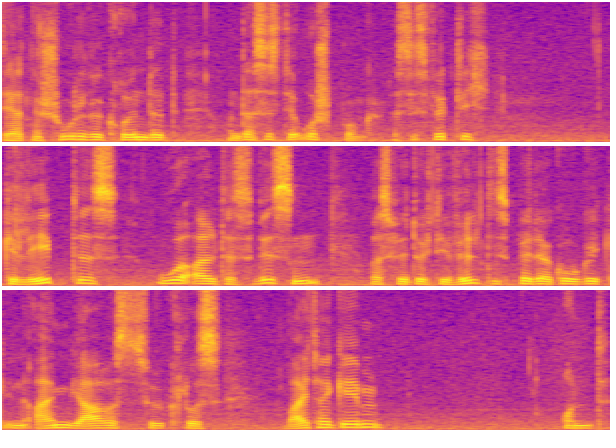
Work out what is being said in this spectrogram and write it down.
Der hat eine Schule gegründet und das ist der Ursprung. Das ist wirklich gelebtes, uraltes Wissen, was wir durch die Wildnispädagogik in einem Jahreszyklus weitergeben. Und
